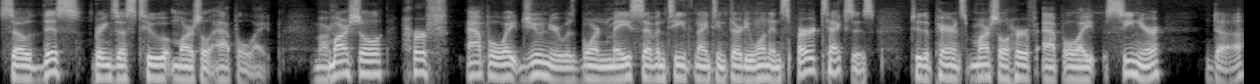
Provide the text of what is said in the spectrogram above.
So this brings us to Marshall Applewhite. Marshall. Marshall Herff Applewhite Jr. was born May 17th, 1931, in Spur, Texas, to the parents Marshall Herff Applewhite Sr., duh,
